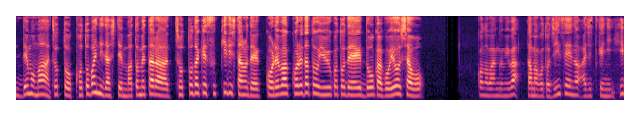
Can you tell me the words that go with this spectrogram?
でもまあ、ちょっと言葉に出してまとめたら、ちょっとだけスッキリしたので、これはこれだということで、どうかご容赦を。この番組は、卵と人生の味付けに日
